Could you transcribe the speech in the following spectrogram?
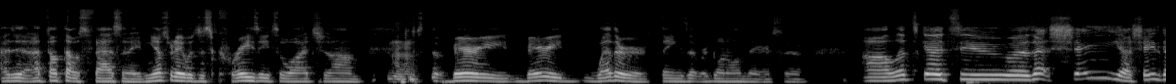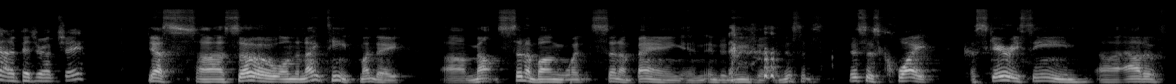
I did. I thought that was fascinating. Yesterday was just crazy to watch. Um, mm-hmm. Just the very, very weather things that were going on there. So, uh, let's go to uh, is that Shay? Yeah, Shay's got a picture up. Shay. Yes. Uh, so on the 19th, Monday, uh, Mount Sinabung went Sinabang in Indonesia, and this is this is quite a scary scene uh, out of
